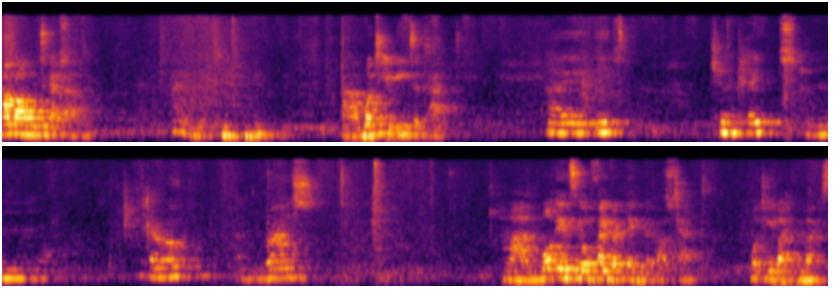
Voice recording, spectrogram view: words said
How long to get there? um, what do you eat at Tet? I eat chicken cakes and carrot and rice. And what is your favourite thing about Tet? What do you like the most?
